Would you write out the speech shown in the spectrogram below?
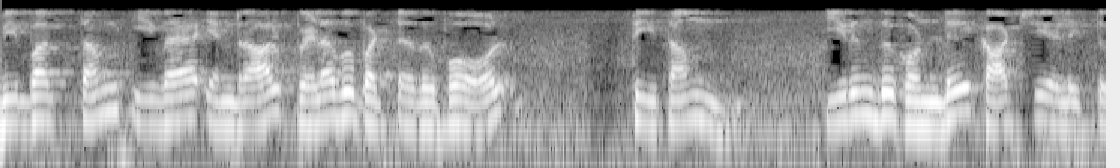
விபக்தம் இவ என்றால் பிளவுபட்டது போல் ஸ்திதம் இருந்து கொண்டு காட்சியளித்து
